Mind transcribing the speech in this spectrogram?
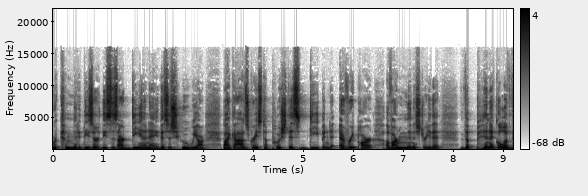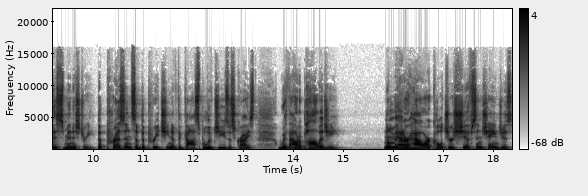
We're committed. These are, this is our DNA. This is who we are. By God's grace, to push this deep into every part of our ministry, that the pinnacle of this ministry, the presence of the preaching of the gospel of Jesus Christ, without apology, no matter how our culture shifts and changes,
